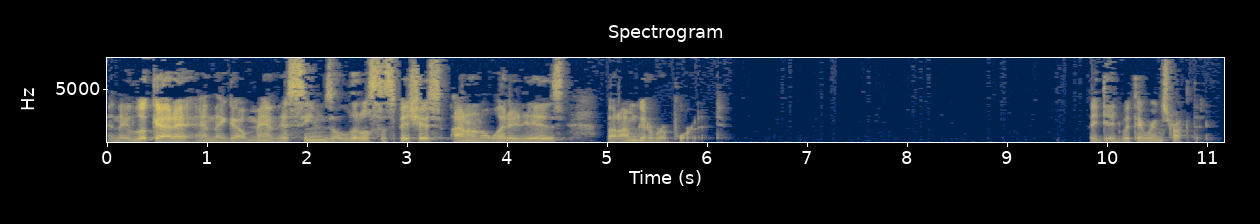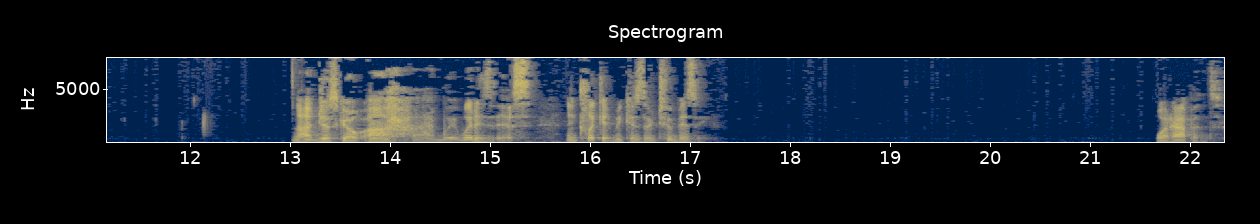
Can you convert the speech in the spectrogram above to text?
and they look at it and they go, man, this seems a little suspicious. I don't know what it is, but I'm going to report it. They did what they were instructed. Not just go, ah, what is this? And click it because they're too busy. What happens?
